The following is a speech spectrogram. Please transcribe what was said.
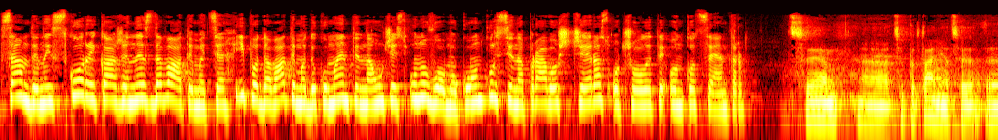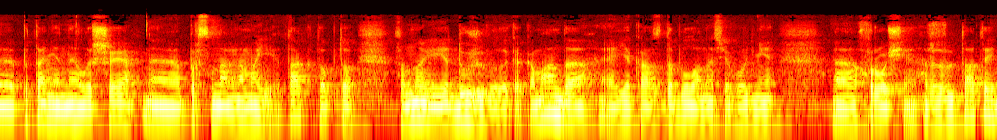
Сам Денис Скорий каже, не здаватиметься і подаватиме документи на участь у новому конкурсі на право ще раз очолити онкоцентр. Це, е, це питання, це е, питання не лише е, персонально моє. Так? Тобто за мною є дуже велика команда, яка здобула на сьогодні хороші результати.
